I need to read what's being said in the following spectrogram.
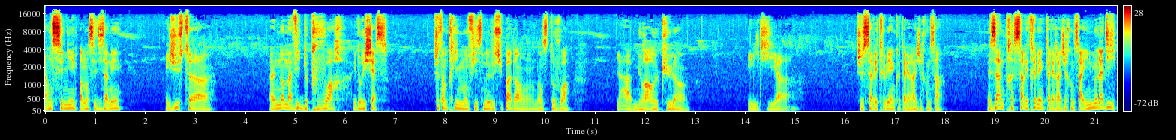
enseigné pendant ces dix années, est juste un homme avide de pouvoir et de richesse. Je t'en prie, mon fils, ne le suis pas dans, dans cette voie. Là, Murat recule hein, et il dit euh, Je savais très bien que tu allais réagir comme ça. Zantre savait très bien que tu allais réagir comme ça. Il me l'a dit.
